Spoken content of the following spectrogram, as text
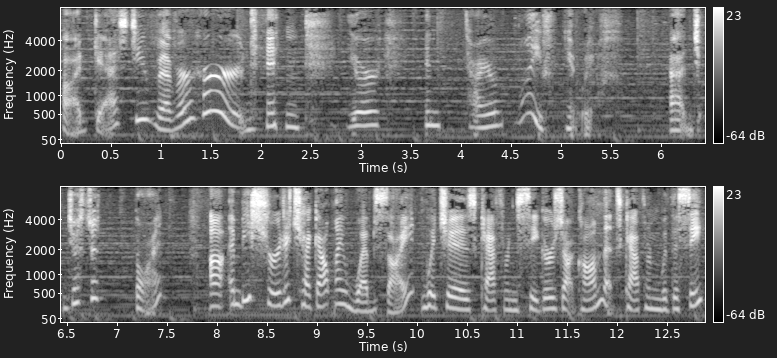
podcast you've ever heard in your entire life. Uh, just a thought. Uh, and be sure to check out my website, which is catherinesegars.com. That's Catherine with a C.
